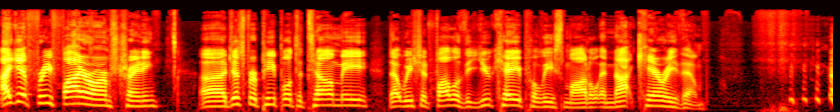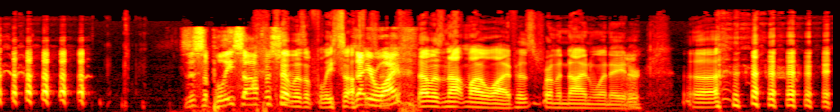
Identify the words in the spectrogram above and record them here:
I get free firearms training uh, just for people to tell me that we should follow the UK police model and not carry them. Is this a police officer? That was a police officer. Is that your wife? That was not my wife. It was from a 918er. Uh, it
